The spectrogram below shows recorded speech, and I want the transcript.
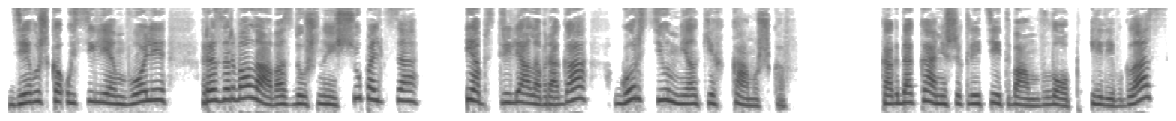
Девушка усилием воли разорвала воздушные щупальца и обстреляла врага горстью мелких камушков. Когда камешек летит вам в лоб или в глаз,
